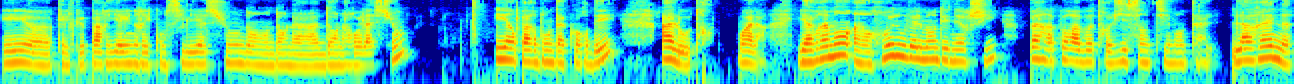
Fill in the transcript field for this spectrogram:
et euh, quelque part il y a une réconciliation dans, la, dans la relation et un pardon d'accorder à l'autre. Voilà, il y a vraiment un renouvellement d'énergie par rapport à votre vie sentimentale. La reine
